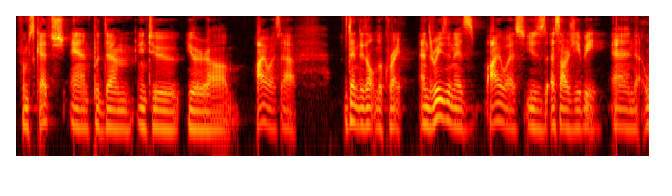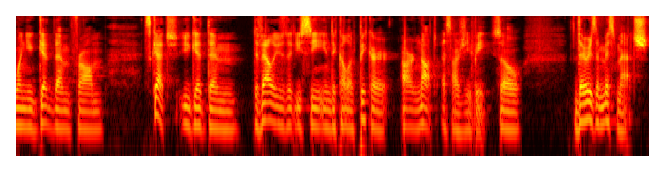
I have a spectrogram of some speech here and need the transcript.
from Sketch and put them into your uh, iOS app, then they don't look right. And the reason is iOS uses sRGB. And when you get them from Sketch, you get them, the values that you see in the color picker are not sRGB. So there is a mismatch.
